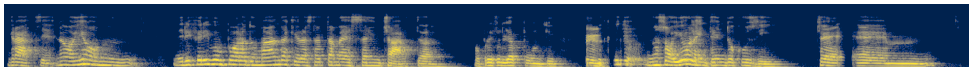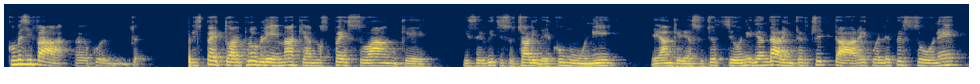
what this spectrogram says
Grazie. No, io mh, mi riferivo un po' alla domanda che era stata messa in chat ho preso gli appunti. Io, non so, io la intendo così, cioè ehm, come si fa eh, cioè, rispetto al problema che hanno spesso anche i servizi sociali dei comuni e anche le associazioni di andare a intercettare quelle persone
